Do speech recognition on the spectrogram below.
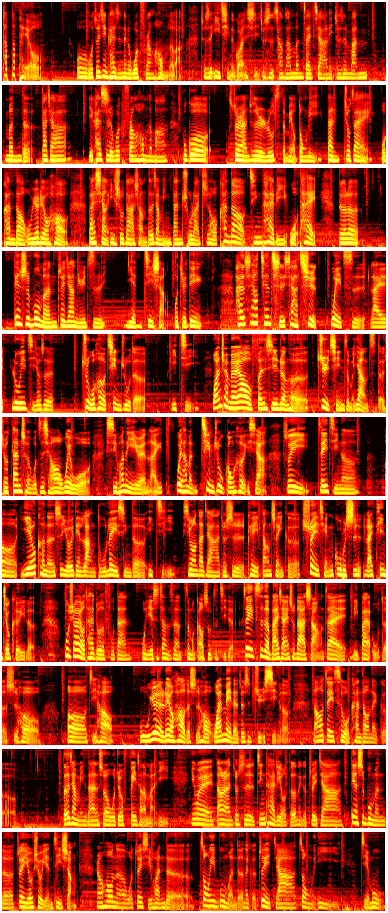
他他陪哦，我我最近开始那个 work from home 了吧，就是疫情的关系，就是常常闷在家里，就是蛮闷的。大家也开始 work from home 了吗？不过虽然就是如此的没有动力，但就在我看到五月六号白想艺术大赏得奖名单出来之后，看到金泰梨我太得了电视部门最佳女子演技赏，我决定还是要坚持下去。为此来录一集，就是祝贺庆祝的一集，完全没有要分析任何剧情怎么样子的，就单纯我只想要为我喜欢的演员来为他们庆祝恭贺一下。所以这一集呢，呃，也有可能是有一点朗读类型的一集，希望大家就是可以当成一个睡前故事来听就可以了。不需要有太多的负担，我也是这样子这样这么告诉自己的。这一次的白想艺术大赏在礼拜五的时候，呃，几号？五月六号的时候，完美的就是举行了。然后这一次我看到那个得奖名单的时候，我就非常的满意，因为当然就是金泰里有得那个最佳电视部门的最优秀演技赏，然后呢，我最喜欢的综艺部门的那个最佳综艺节目。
